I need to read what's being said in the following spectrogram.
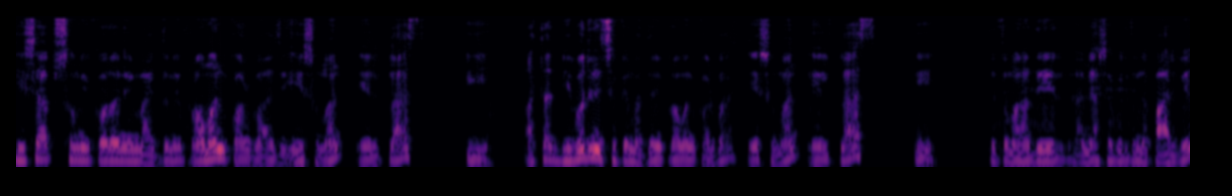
হিসাব সমীকরণের মাধ্যমে প্রমাণ করবা যে এ সমান এল প্লাস ই অর্থাৎ বিবরণী ছকের মাধ্যমে প্রমাণ করবা এ সমান এল প্লাস ই তো তোমাদের, আমি আশা করি তোমরা পারবে।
